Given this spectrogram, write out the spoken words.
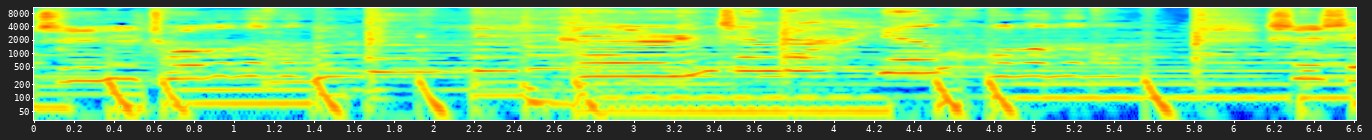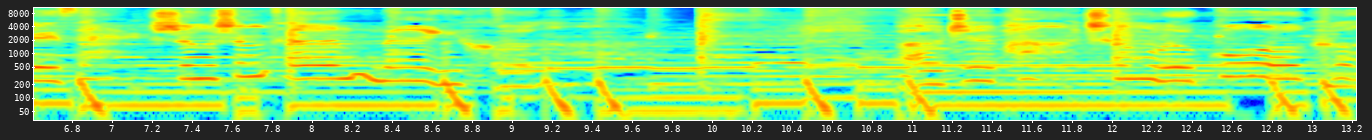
执着。看人间的烟火，是谁在声声叹奈何？怕只怕成了过客，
